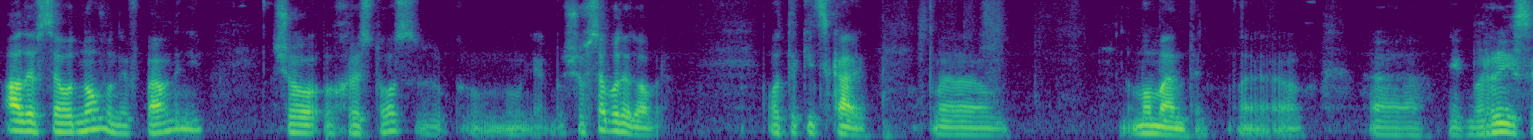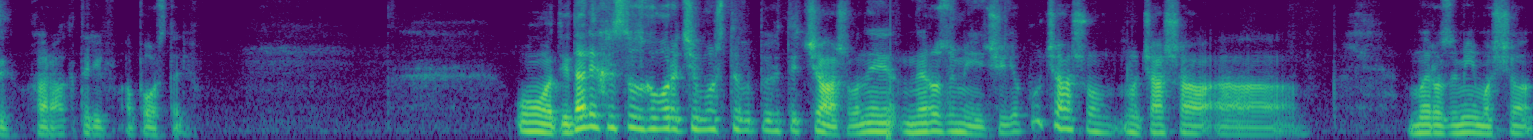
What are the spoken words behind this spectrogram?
але все одно вони впевнені, що Христос, ну, якби, що все буде добре. От такі цікаві е, моменти, е, якби риси характерів апостолів. От, і далі Христос говорить, чи можете випити чашу. Вони не розуміють, чи яку чашу. Ну, чаша, а, ми розуміємо, що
